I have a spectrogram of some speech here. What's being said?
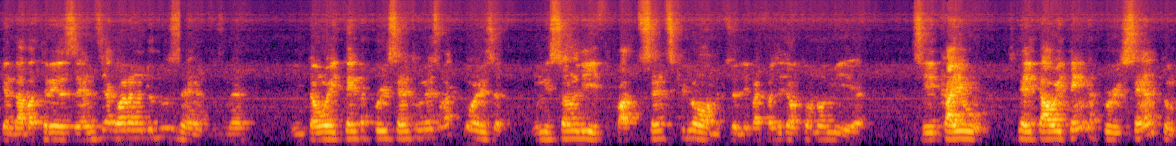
que andava 300 e agora anda 200, né? Então, 80% mesma coisa. O Nissan Leaf, 400 quilômetros ele vai fazer de autonomia. Se caiu, se ele está 80%,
